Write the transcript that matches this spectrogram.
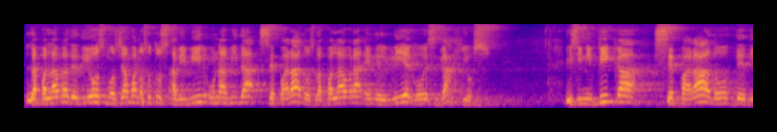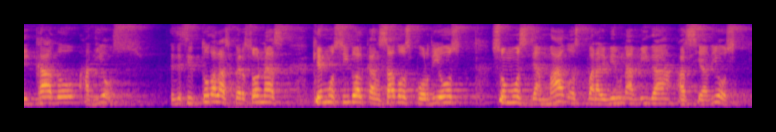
la palabra de Dios nos llama a nosotros a vivir una vida separados. La palabra en el griego es gagios y significa separado, dedicado a Dios. Es decir, todas las personas que hemos sido alcanzados por Dios somos llamados para vivir una vida hacia Dios.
